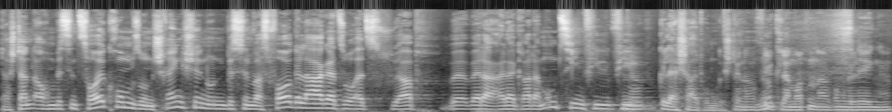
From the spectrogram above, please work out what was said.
Da stand auch ein bisschen Zeug rum, so ein Schränkchen und ein bisschen was vorgelagert, so als ja, wäre wär da einer gerade am Umziehen, viel, viel Ja. Geläsch halt rumgestanden. Genau, ne? viel Klamotten rumgelegen. Ja.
